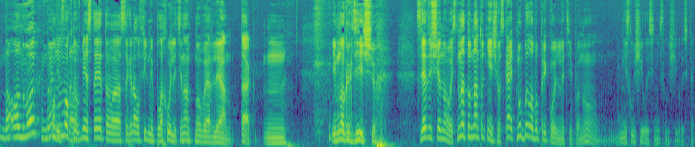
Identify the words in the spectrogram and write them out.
Но он мог, но он не мог, стал. но вместо этого сыграл в фильме «Плохой лейтенант. Новый Орлеан». Так, и много где еще. Следующая новость. Ну, нам тут, нам тут нечего сказать. Ну, было бы прикольно, типа. Ну, не случилось и не случилось. Как.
